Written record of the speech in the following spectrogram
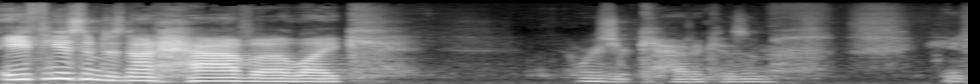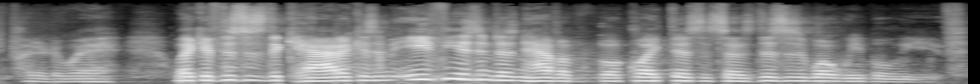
Atheism does not have a like, where's your catechism? You need to put it away. Like, if this is the catechism, atheism doesn't have a book like this that says, this is what we believe,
